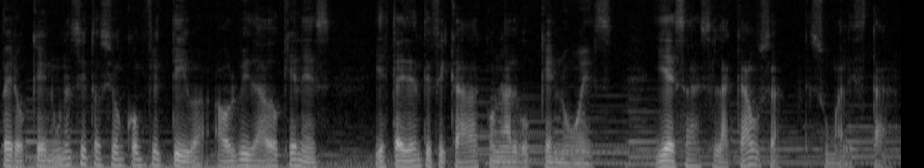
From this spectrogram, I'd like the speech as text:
pero que en una situación conflictiva ha olvidado quién es y está identificada con algo que no es, y esa es la causa de su malestar.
